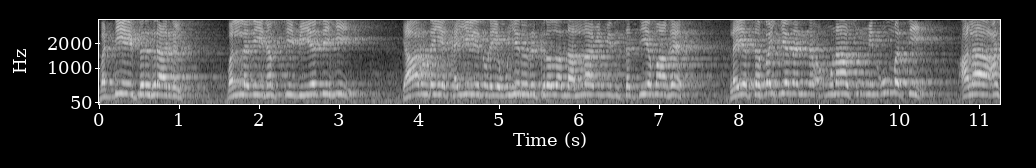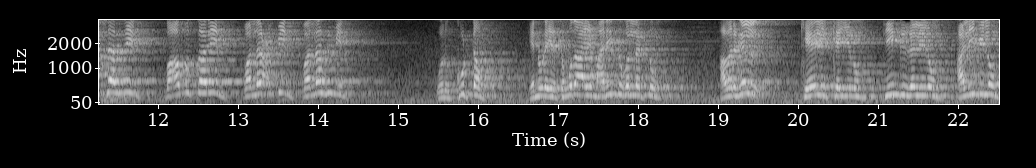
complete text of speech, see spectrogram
வட்டியை பெறுகிறார்கள். வல்லதி நப்சி வியதிகி யாருடைய கையில் என்னுடைய உயிர் இருக்கிறதோ அந்த அல்லாவின் மீது சத்தியமாக லயத்தபய்யன முனாசும் மின் உம்மத்தி அலா அஷர்ரின் பாபுத்தரின் வலஅபின் வலஹ்வின் ஒரு கூட்டம் என்னுடைய சமுதாயம் அறிந்து கொள்ளட்டும். அவர்கள் கேளிக்கையிலும் தீங்குகளிலும் அழிவிலும்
